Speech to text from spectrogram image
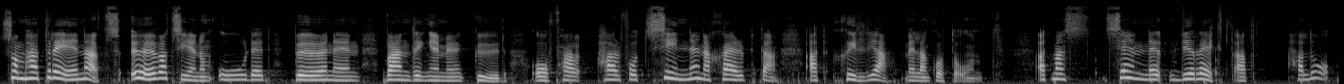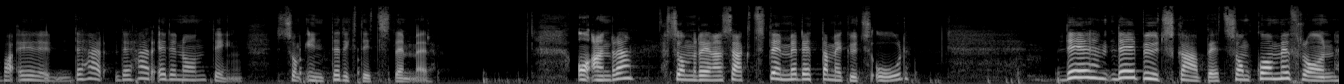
som har tränats, övats genom ordet, bönen, vandringen med Gud och har fått sinnena skärpta att skilja mellan gott och ont. Att man känner direkt att hallå, vad är det, här, det här är det någonting som inte riktigt stämmer. Och andra, som redan sagt, stämmer detta med Guds ord? Det, det budskapet som kommer från,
